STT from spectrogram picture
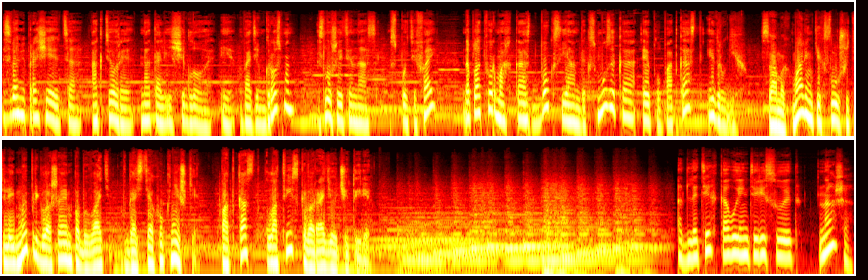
С вами прощаются актеры Наталья Щеглова и Вадим Гросман. Слушайте нас в Spotify, на платформах CastBox, Яндекс.Музыка, Apple Podcast и других. Самых маленьких слушателей мы приглашаем побывать в гостях у книжки. Подкаст Латвийского радио 4. А для тех, кого интересует наша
